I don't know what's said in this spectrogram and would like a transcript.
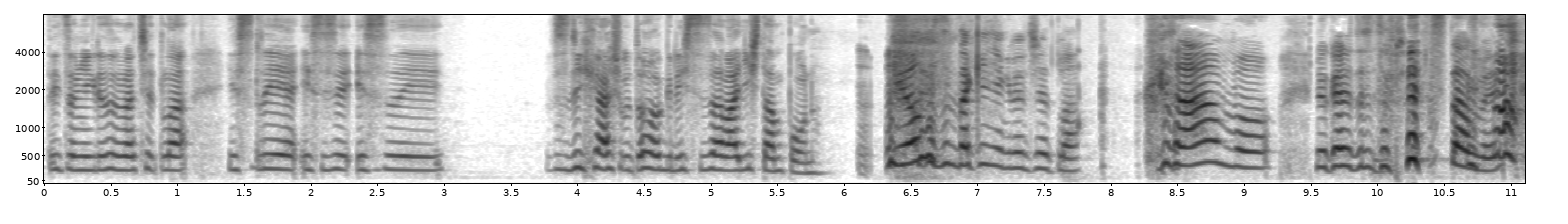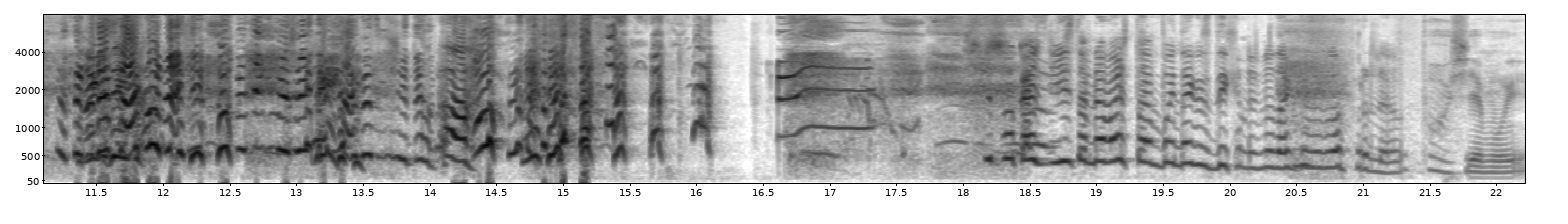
teď jsem někde jsem načetla, jestli, je, jestli, si, jestli vzdycháš u toho, když si zavádíš tampon. Jo, to jsem taky někde četla. Kámo, dokážete si to představit? Takhle spíš ty holky. Že pokaždý, když tam dáváš tampon, tak vzdychneš, no tak to by bylo prdel. Bože můj.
